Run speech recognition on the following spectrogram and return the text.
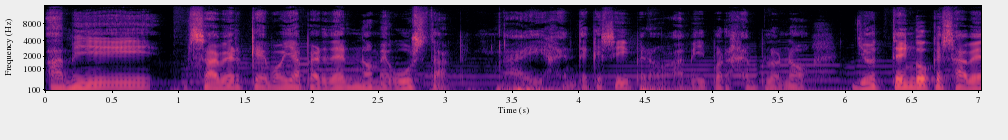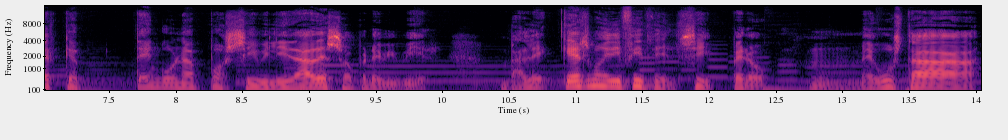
A mí saber que voy a perder no me gusta. Hay gente que sí, pero a mí, por ejemplo, no. Yo tengo que saber que tengo una posibilidad de sobrevivir, ¿vale? Que es muy difícil, sí, pero mm, me gusta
